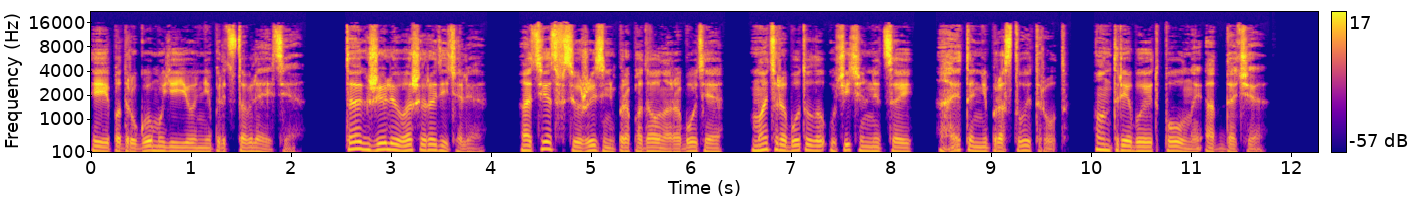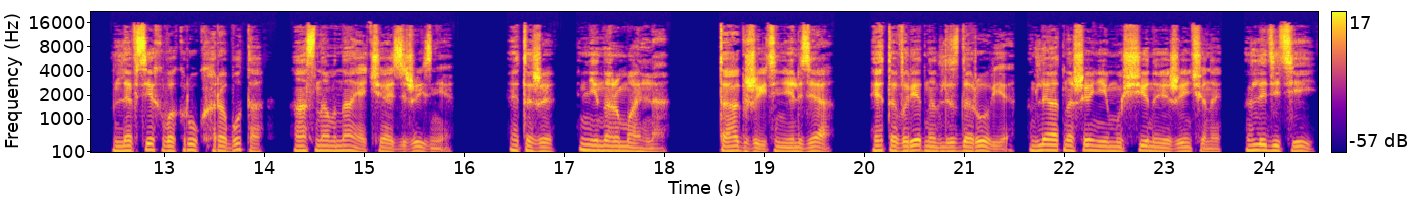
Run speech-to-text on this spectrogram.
и по-другому ее не представляете. Так жили ваши родители. Отец всю жизнь пропадал на работе, мать работала учительницей, а это непростой труд. Он требует полной отдачи. Для всех вокруг работа – основная часть жизни. Это же ненормально. Так жить нельзя. Это вредно для здоровья, для отношений мужчины и женщины, для детей.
